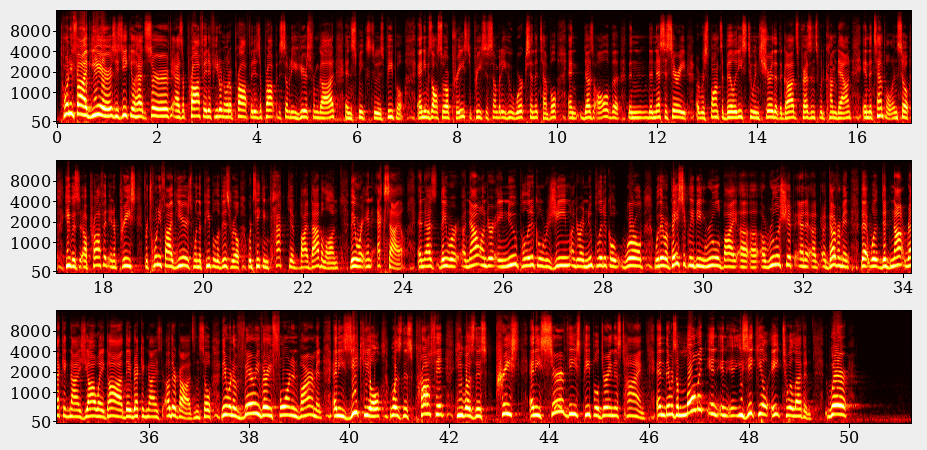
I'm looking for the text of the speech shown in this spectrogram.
25 years Ezekiel had served as a prophet. If you don't know what a prophet is, a prophet is somebody who hears from God and speaks to his people. And he was also a priest. A priest is somebody who works in the temple and does all of the, the, the necessary uh, responsibilities to ensure that the God's presence would come down in the temple. And so he was a prophet and a priest for 25 years when the people of Israel were taken captive by Babylon. They were in exile. And as they were uh, now under a new political regime, under a new political world, where they were basically being being ruled by a, a, a rulership and a, a government that w- did not recognize Yahweh God, they recognized other gods. And so they were in a very, very foreign environment. And Ezekiel was this prophet, he was this priest, and he served these people during this time. And there was a moment in, in Ezekiel 8 to 11 where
